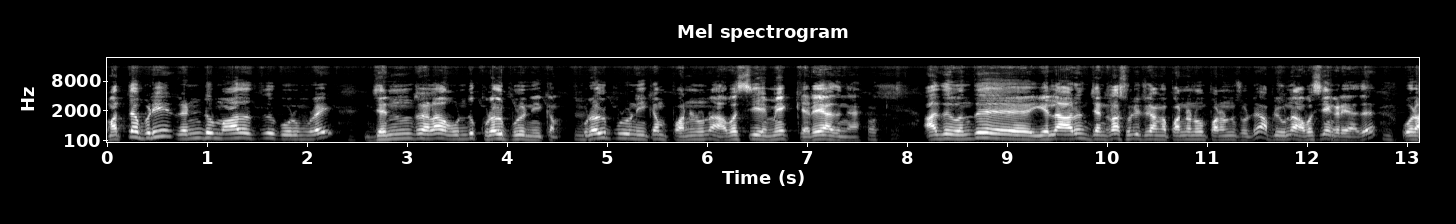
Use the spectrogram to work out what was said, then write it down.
மத்தபடி ரெண்டு மாதத்துக்கு ஒரு முறை ஜென்ரலா வந்து குடல் புழு நீக்கம். குடல் புழு நீக்கம் பண்ணணும்னு அவசியமே கிடையாதுங்க. அது வந்து எல்லாரும் ஜென்ரலா சொல்லிட்டு இருக்காங்க பண்ணணும் பண்ணணும்னு சொல்லிட்டு. அப்படி ஒன்றும் அவசியம் கிடையாது. ஒரு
